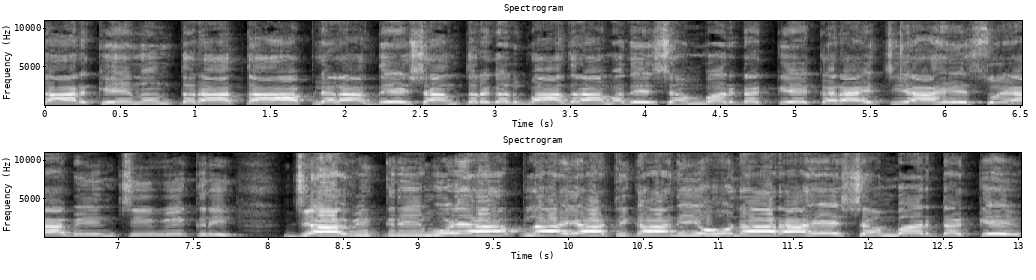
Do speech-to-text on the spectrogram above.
तारखेनंतर आता आपल्याला देशांतर्गत बाजारामध्ये शंभर टक्के करायची आहे सोयाबीनची विक्री? ज्या विक्रीमुळे आपला या ठिकाणी होणार आहे शंभर टक्के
